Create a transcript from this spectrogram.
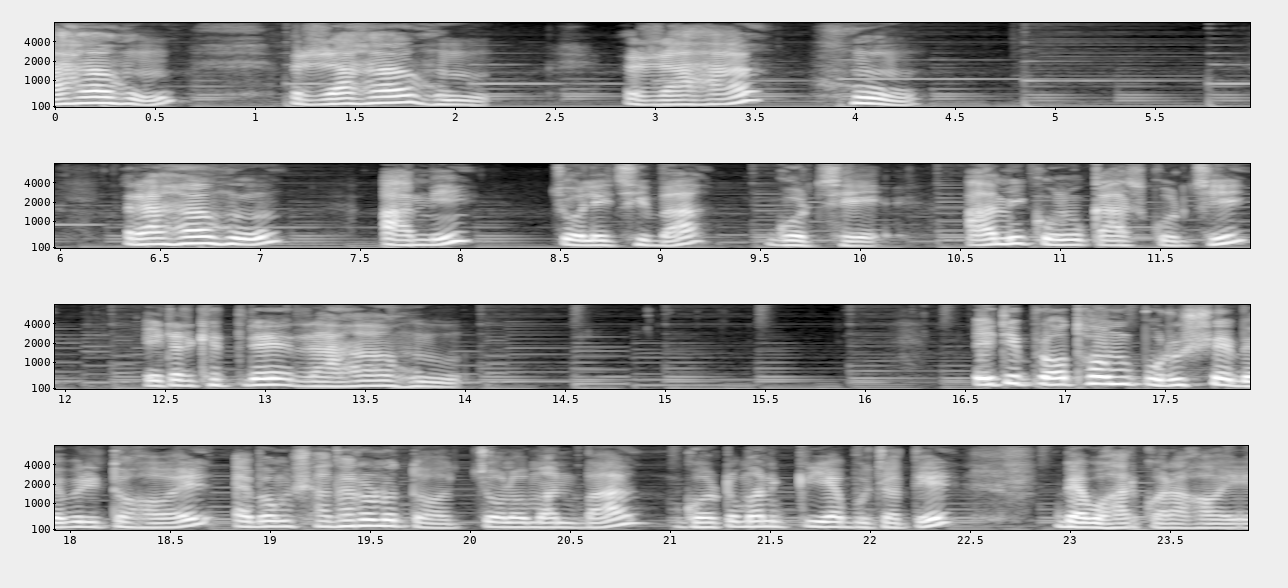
রাহা হুঁ রাহা হুঁ রাহা হুঁ রাহা হুঁ আমি চলেছি বা ঘটছে আমি কোনো কাজ করছি এটার ক্ষেত্রে রাহা হুঁ এটি প্রথম পুরুষে ব্যবহৃত হয় এবং সাধারণত চলমান বা ঘটমান ক্রিয়া বোঝাতে ব্যবহার করা হয়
